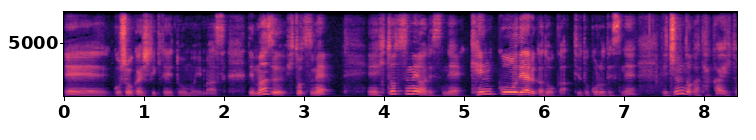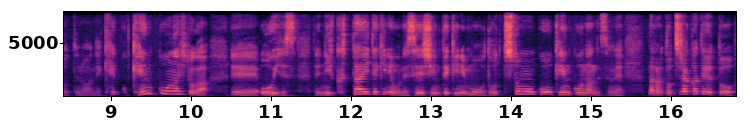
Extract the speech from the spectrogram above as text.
えーご紹介していきたいと思います。で、まず1つ目。えー一つ目はですね、健康であるかどうかっていうところですね。で純度が高い人っていうのはね、結構健康な人が、えー多いですで。肉体的にもね、精神的にも、どっちともこう健康なんですよね。だからどちらかというと、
